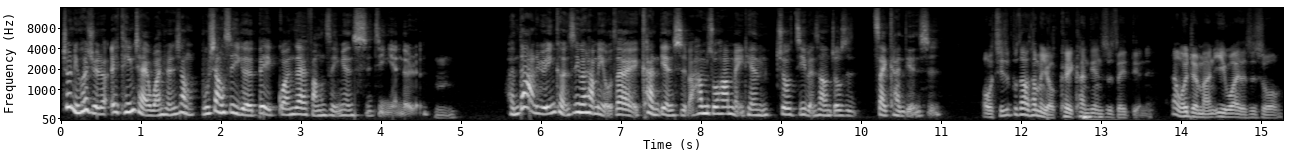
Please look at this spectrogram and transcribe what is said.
就你会觉得，诶听起来完全像不像是一个被关在房子里面十几年的人，嗯，很大的原因可能是因为他们有在看电视吧。他们说他每天就基本上就是在看电视。我、哦、其实不知道他们有可以看电视这一点呢，但我会觉得蛮意外的是说，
